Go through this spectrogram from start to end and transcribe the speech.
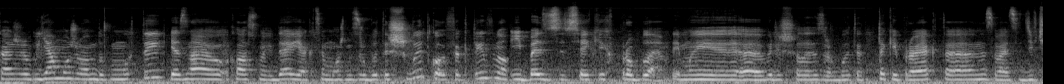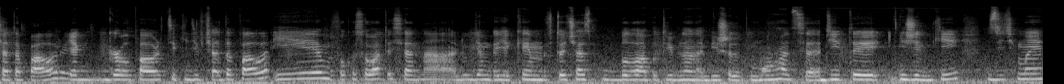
каже: Я можу вам допомогти. Я знаю класну ідею, як це можна зробити швидко, ефективно і без всяких проблем. І ми е, вирішили зробити такий проект, е, називається Дівчата Power, як Girl Power, тільки дівчата Power. і фокусуватися на людям, яким в той час була потрібна найбільша допомога. Це діти і жінки з дітьми,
